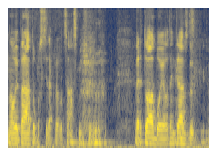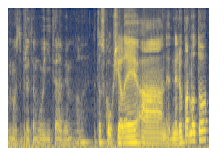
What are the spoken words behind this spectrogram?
no vypadá to prostě takhle docela směšně. Virtual Boy, jo, tenkrát... Moc, moc dobře tam uvidíte, nevím, ale... To zkoušeli a nedopadlo to,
